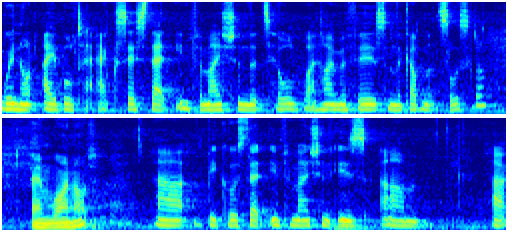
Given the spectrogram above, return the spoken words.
we're not able to access that information that's held by Home Affairs and the government solicitor And why not? uh, because that information is, um, uh,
